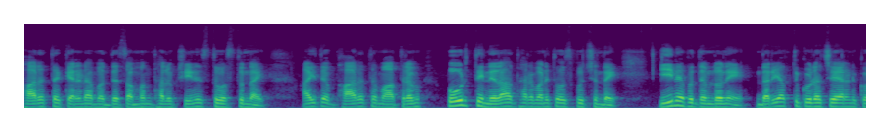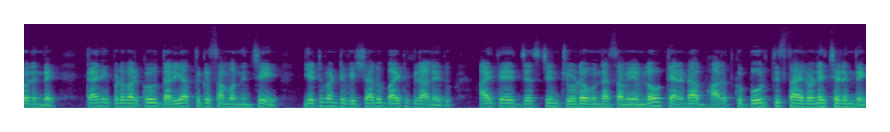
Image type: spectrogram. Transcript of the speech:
భారత్ కెనడా మధ్య సంబంధాలు క్షీణిస్తూ వస్తున్నాయి. అయితే భారత్ మాత్రం పూర్తి నిరాధారమని తోసిపుచ్చింది. ఈ నేపథ్యంలోనే దర్యాప్తు కూడా చేయాలని కోరింది. కానీ ఇప్పటివరకు దర్యాప్తుకు సంబంధించి ఎటువంటి విషయాలు బయటకు రాలేదు. అయితే జస్టిన్ ట్రూడో ఉన్న సమయంలో కెనడా భారత్కు పూర్తి స్థాయిలోనే చెడింది.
